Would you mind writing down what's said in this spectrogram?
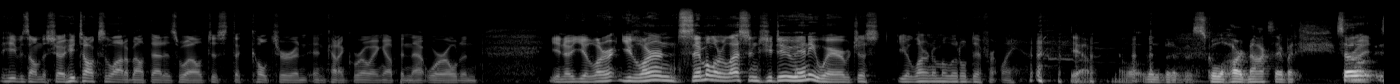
he was on the show. He talks a lot about that as well, just the culture and, and kind of growing up in that world and you know you learn you learn similar lessons you do anywhere just you learn them a little differently yeah a little bit of a school of hard knocks there but so right.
